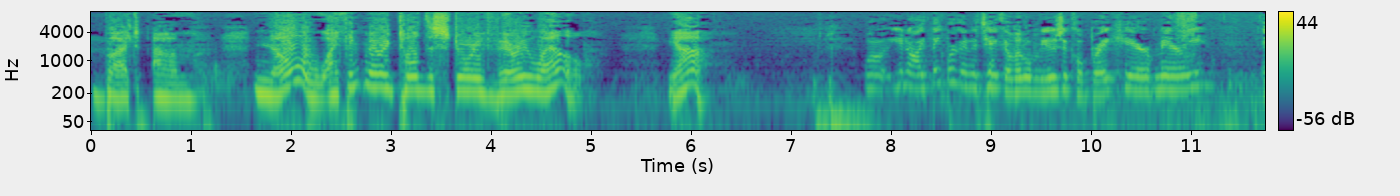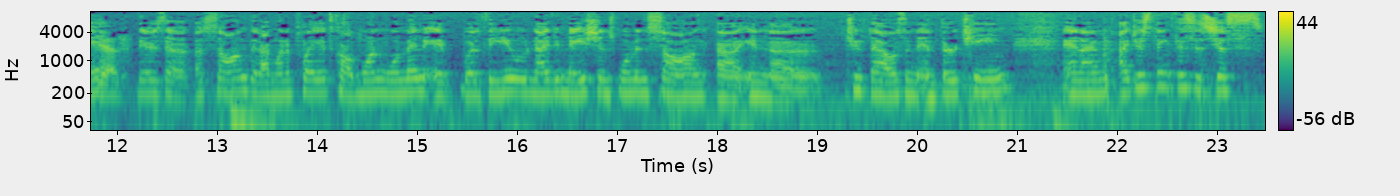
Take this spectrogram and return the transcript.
But um, no, I think Mary told the story very well. Yeah. Well, you know, I think we're going to take a little musical break here, Mary. And Yes. there's a, a song that I want to play. It's called One Woman. It was the United Nations Women's Song uh, in uh, 2013. And I'm, I just think this is just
